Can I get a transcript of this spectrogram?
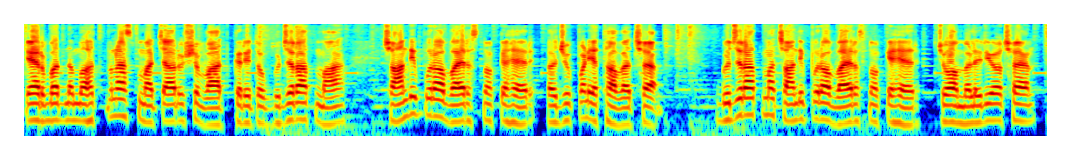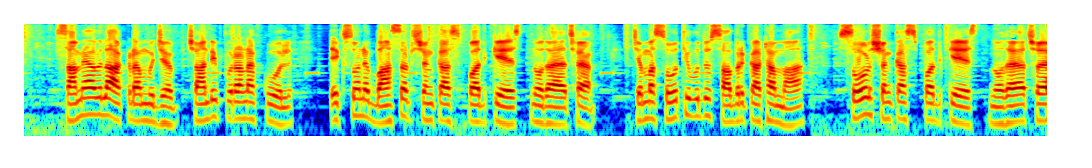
ત્યારબાદના મહત્વના સમાચાર વિશે વાત કરીએ તો ગુજરાતમાં ચાંદીપુરા વાયરસનો કહેર હજુ પણ યથાવત છે. ગુજરાતમાં ચાંદીપુરા વાયરસનો કહેર જોવા મળી રહ્યો છે. સામે આવેલા આંકડા મુજબ ચાંદીપુરાના કુલ એકસો ને બાસઠ શંકાસ્પદ કેસ નોંધાયા છે, જેમાં સૌથી વધુ સાબરકાંઠામાં સોળ શંકાસ્પદ કેસ નોંધાયા છે.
